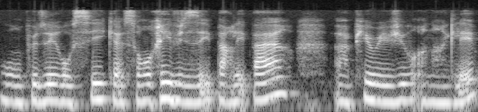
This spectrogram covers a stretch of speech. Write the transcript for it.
ou on peut dire aussi qu'elles sont révisées par les pairs, peer review en anglais.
